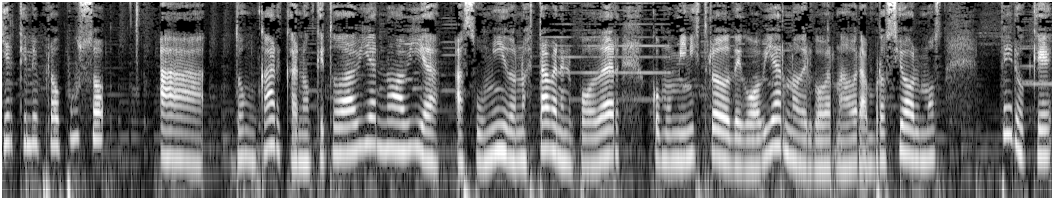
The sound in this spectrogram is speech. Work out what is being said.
y el que le propuso a don Cárcano, que todavía no había asumido, no estaba en el poder como ministro de gobierno del gobernador Ambrosio Olmos, pero que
